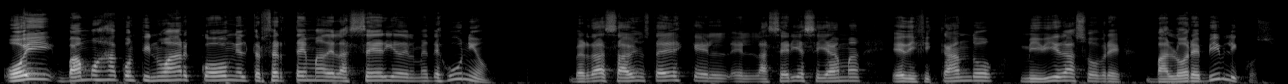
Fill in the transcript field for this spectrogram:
hoy vamos a continuar con el tercer tema de la serie del mes de junio. ¿Verdad? Saben ustedes que la serie se llama Edificando mi vida sobre valores bíblicos.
